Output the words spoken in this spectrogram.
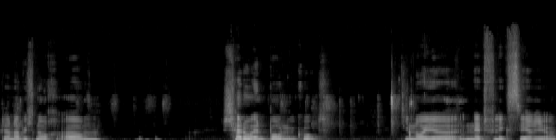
Dann habe ich noch ähm, Shadow and Bone geguckt. Die neue mhm. Netflix-Serie,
